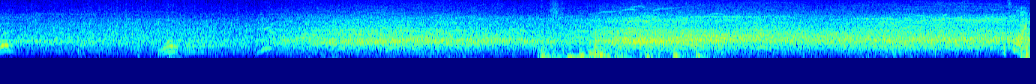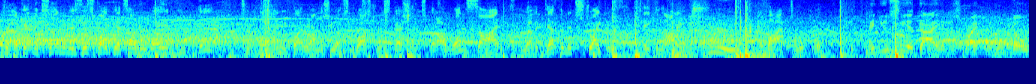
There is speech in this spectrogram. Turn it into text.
Ready? Ready? All right, crowd getting excited as this fight gets underway, and you hate to call fighter on this UFC roster a specialist, but on one side, you have a definite striker taking on a true five-tool player. And you see a guy in the striker who knows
